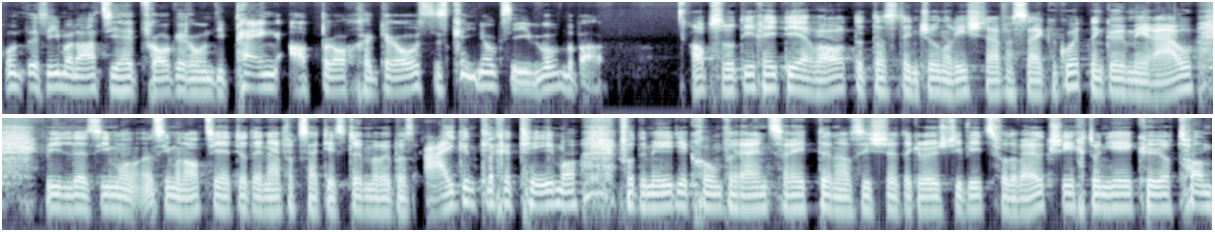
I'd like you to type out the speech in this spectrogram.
Und der Simonazzi hat die Fragerunde Peng abgebrochen. Grosses Kino gewesen. Wunderbar. Absolut. Ich hätte erwartet, dass den Journalisten einfach sagen, gut, dann gehen wir auch, weil Simon, Simonazzi hat ja dann einfach gesagt, jetzt tun wir über das eigentliche Thema von der Medienkonferenz reden. Das ist äh, der grösste Witz von der Weltgeschichte, den ich je gehört habe.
